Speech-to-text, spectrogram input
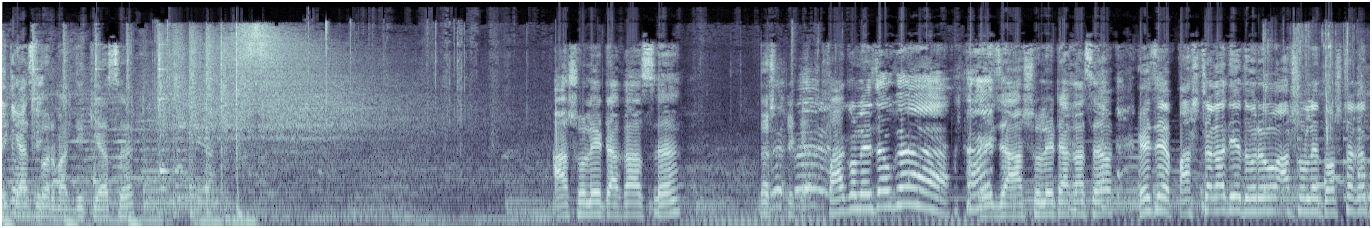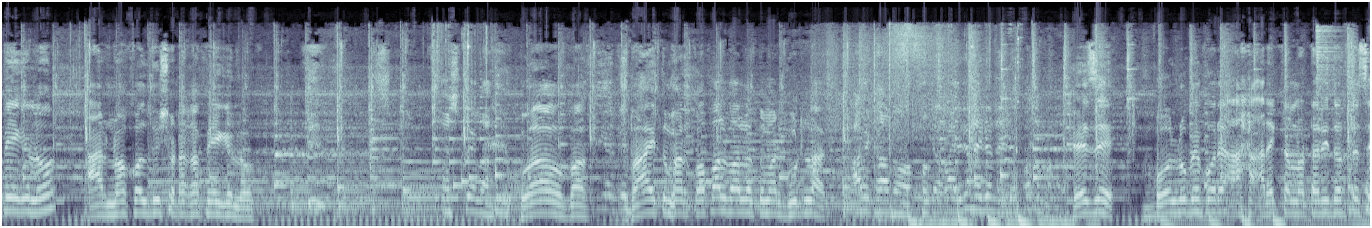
দেখি আজকে ওর ভাগ্যে কি আছে। আসলে টাকা আছে। পাগল হয়ে যাও গা। এই যে আসলে টাকা আছে। এই যে পাঁচ টাকা দিয়ে ধরেও আসলে দশ টাকা পেয়ে গেল আর নকল দুইশো টাকা পেয়ে গেল। ওয়াও ভাই তোমার কপাল ভালো তোমার গুড লাক আরে এই যে পরে আরেকটা লটারি ধরতেছে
